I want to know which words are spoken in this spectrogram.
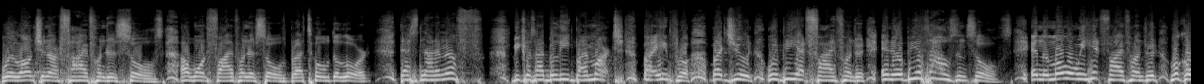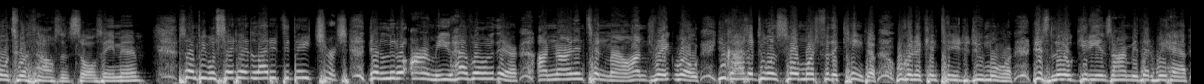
we're launching our 500 souls. I want 500 souls, but I told the Lord, that's not enough because I believe by March, by April, by June, we'll be at 500 and it'll be a 1,000 souls. And the moment we hit 500, we're going to a 1,000 souls. Amen. Some people say that Light Today Church, that little army you have over there on 9 and 10 Mile on Drake Road, you guys are doing so much for the kingdom. We're going to continue to do more. This little Gideon's army that we have,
